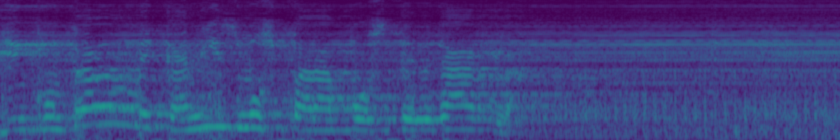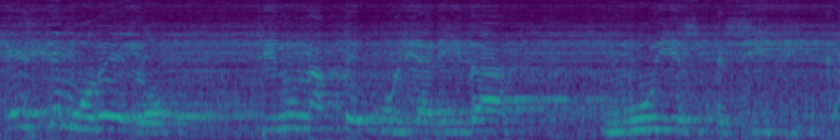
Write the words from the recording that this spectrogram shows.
y encontraron mecanismos para postergarla. Este modelo tiene una peculiaridad muy específica.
